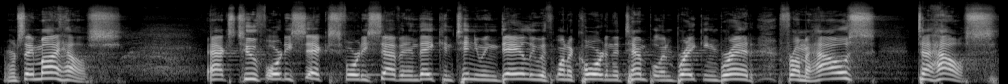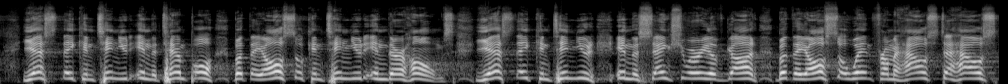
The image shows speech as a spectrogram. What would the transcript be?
Everyone say, My house. Acts 2 46, 47, and they continuing daily with one accord in the temple and breaking bread from house to house. Yes, they continued in the temple, but they also continued in their homes. Yes, they continued in the sanctuary of God, but they also went from house to house,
